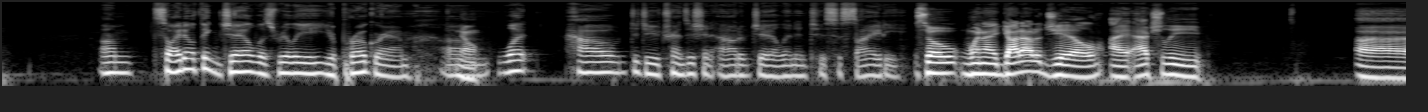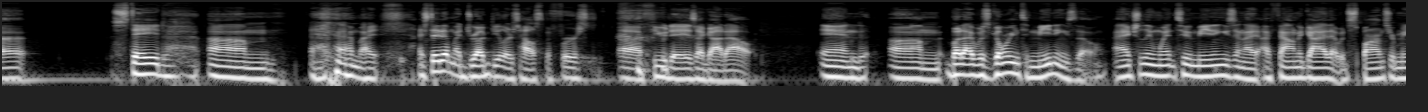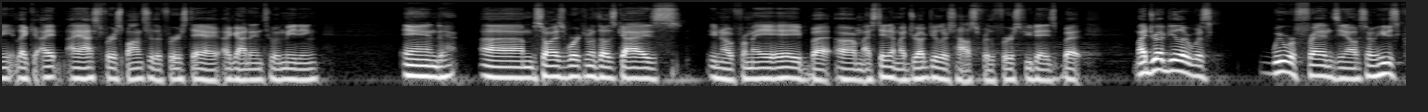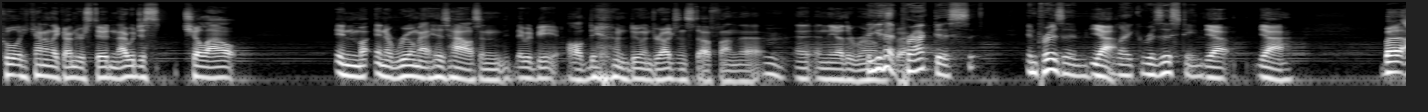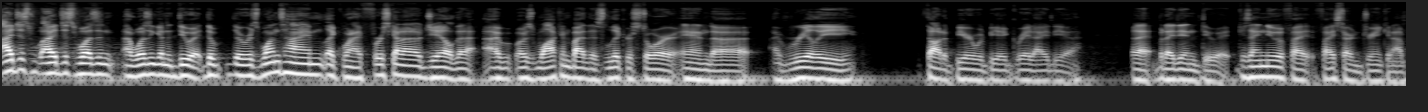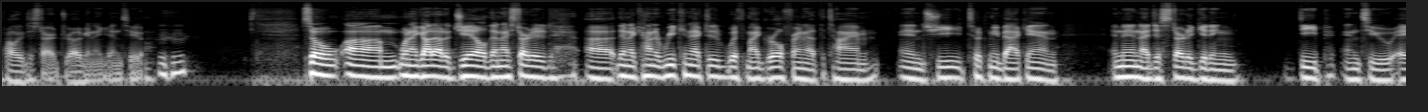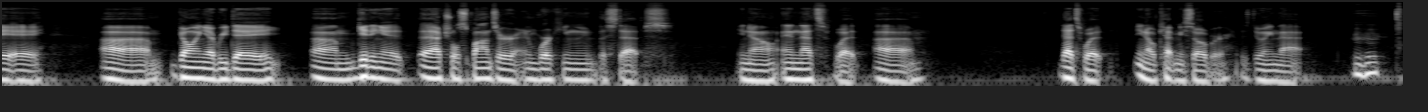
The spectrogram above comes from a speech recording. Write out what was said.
Um, so I don't think jail was really your program. Um, No. What? How did you transition out of jail and into society? So when I got out of jail, I actually uh, stayed. Um, at my I stayed at my drug dealer's house the first uh, few days I got out, and um, but I was going to meetings though. I actually went to meetings and I, I found a guy that would sponsor me. Like I, I asked for a sponsor the first day I, I got into a meeting, and um, so I was working with those guys, you know, from AA. But um, I stayed at my drug dealer's house for the first few days. But my drug dealer was, we were friends, you know, so he was cool. He kind of like understood, and I would just chill out in in a room at his house, and they would be all doing doing drugs and stuff on the in, in the other rooms. Hmm. You had but- practice in prison. Yeah. Like resisting. yeah, yeah. But I just, I just wasn't, I wasn't gonna do it. The, there was one time, like when I first got out of jail, that I, I was walking by this liquor store, and uh, I really thought a beer would be a great idea, but I, but I didn't do it because I knew if I if I started drinking, I'd probably just start drugging again too. So um, when I got out of jail, then I started, uh, then I kind of reconnected with my girlfriend at the time, and she took me back in, and then I just started getting deep into AA, um, going every day, um, getting a, an actual sponsor and working the steps, you know, and that's what uh, that's what you know kept me sober is doing that,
